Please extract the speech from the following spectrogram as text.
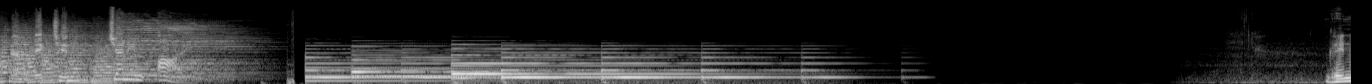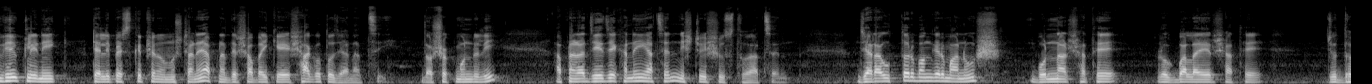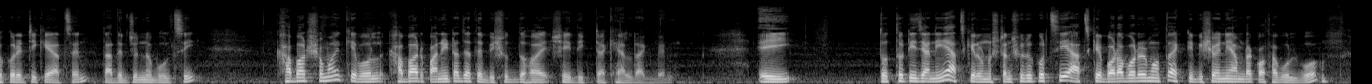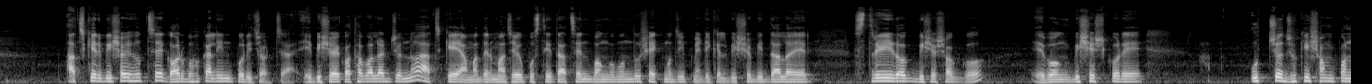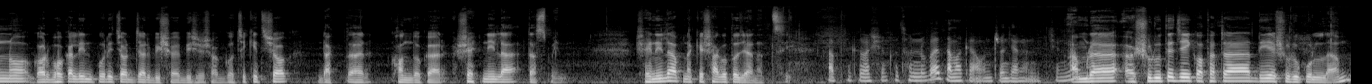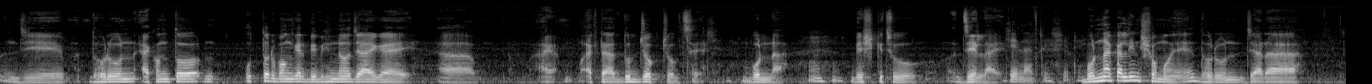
আপনারা দেখছেন channel I Greenview clinic teleprescription অনুষ্ঠানে আপনাদের সবাইকে স্বাগত জানাচ্ছি। দর্শক মণ্ডলী, আপনারা যে যেখানেই আছেন নিশ্চয়ই সুস্থ আছেন। যারা উত্তরবঙ্গের মানুষ, বন্যার সাথে, রোগবালাইয়ের সাথে যুদ্ধ করে টিকে আছেন, তাদের জন্য বলছি খাবার সময় কেবল খাবার পানিটা যাতে বিশুদ্ধ হয়, সেই দিকটা খেয়াল রাখবেন। এই তথ্যটি জানিয়ে আজকের অনুষ্ঠান শুরু করছি। আজকে বরাবরের মতো একটি বিষয় নিয়ে আমরা কথা বলব। আজকের বিষয় হচ্ছে গর্ভকালীন পরিচর্যা। এ বিষয়ে কথা বলার জন্য আজকে আমাদের মাঝে উপস্থিত আছেন বঙ্গবন্ধু শেখ মুজিব মেডিকেল বিশ্ববিদ্যালয়ের স্ত্রীরোগ বিশেষজ্ঞ এবং বিশেষ করে উচ্চ ঝুঁকি সম্পন্ন গর্ভকালীন পরিচর্যার বিষয়ে বিশেষজ্ঞ চিকিৎসক ডাক্তার খন্দকার শেহনীলা তাসমিন। শেহনীলা আপনাকে স্বাগত জানাচ্ছি। আপনাকে অসংখ্য ধন্যবাদ আমাকে আমন্ত্রণ জানানোর জন্য। আমরা শুরুতে যেই কথাটা দিয়ে শুরু করলাম যে ধরুন এখন তো উত্তরবঙ্গের বিভিন্ন জায়গায় একটা দুর্যোগ চলছে বন্যা বেশ কিছু জেলায়। জেলাতে বন্যাকালীন সময়ে ধরুন যারা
